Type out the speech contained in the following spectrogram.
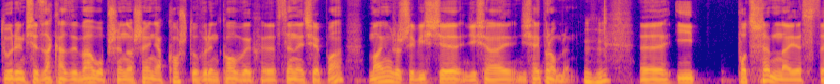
którym się zakazywało przenoszenia kosztów rynkowych e, w cenę ciepła, mają rzeczywiście dzisiaj, dzisiaj problem. E, I potrzebna jest e,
